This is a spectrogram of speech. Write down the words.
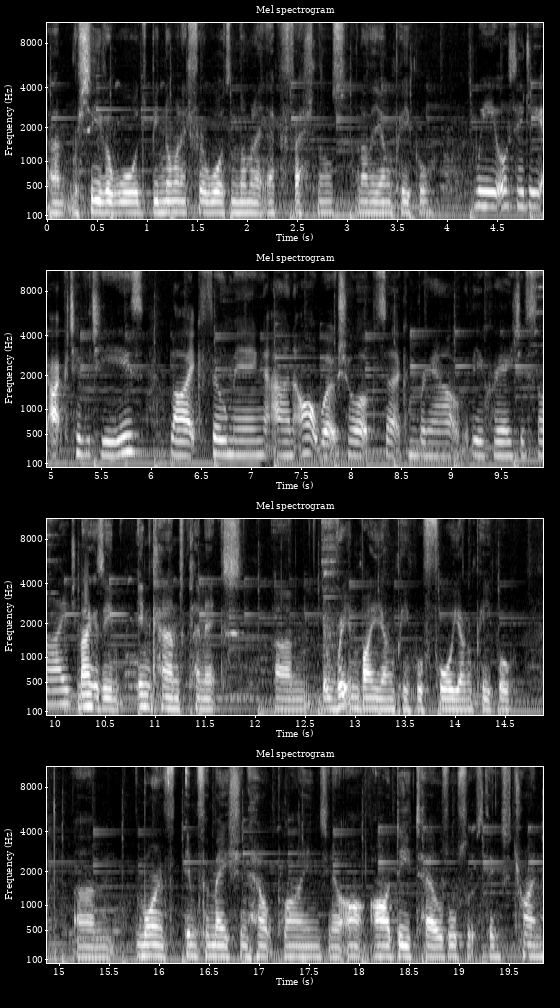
um, receive awards, be nominated for awards and nominate their professionals and other young people. We also do activities like filming and art workshops that can bring out the creative side. Magazine in-CAMHS clinics, um, written by young people for young people. Um, more inf information, helplines, you know, our, our details, all sorts of things to try and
